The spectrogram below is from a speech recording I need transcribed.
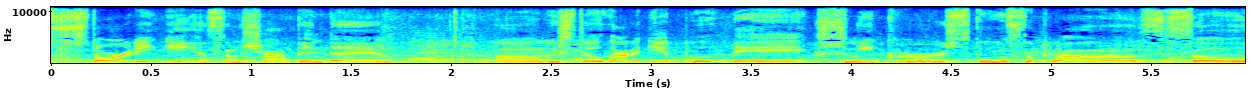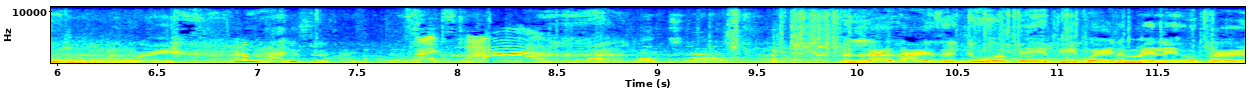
started getting some shopping done. Uh, we still got to get book bags, sneakers, school supplies. So, Eliza, Like that. Like ketchup. let Liza do it, baby. Wait a minute, okay?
